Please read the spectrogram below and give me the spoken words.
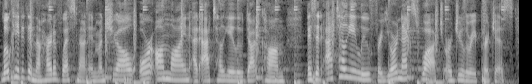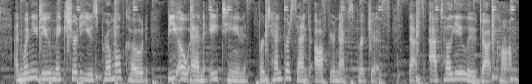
Located in the heart of Westmount in Montreal or online at atelierlou.com, visit Atelier Lou for your next watch or jewelry purchase. And when you do, make sure to use promo code BON18 for 10% off your next purchase. That's atelierlou.com.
